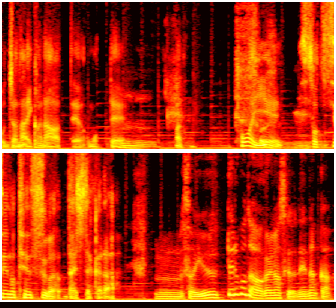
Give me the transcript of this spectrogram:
ろじゃないかなって思って、うん。とはいえ、ね。卒生の点数は大事だから、うん、そう言ってることはわかりますけどね。なんか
